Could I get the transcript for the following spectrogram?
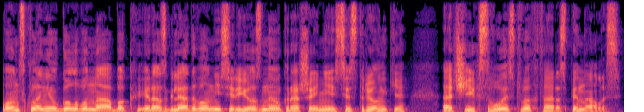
Он склонил голову на бок и разглядывал несерьезное украшение сестренки, о чьих свойствах та распиналась.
